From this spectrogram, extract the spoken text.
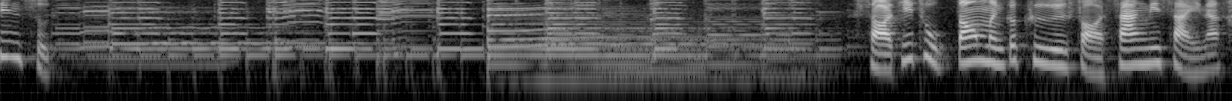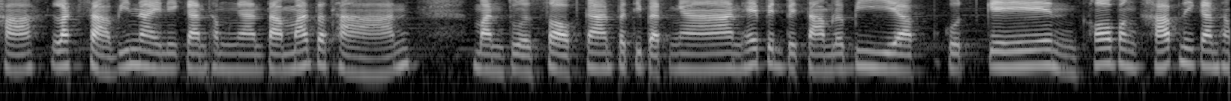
สิ้นสุดสสอที่ถูกต้องมันก็คือสอสร้างนิสัยนะคะ รักษาวินัยในการทำงานตามมาตรฐาน มันตรวจสอบการปฏิบัติงานให้เป็นไปตามระเบียบ กฎเกณฑ์ ข้อบังคับในการท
